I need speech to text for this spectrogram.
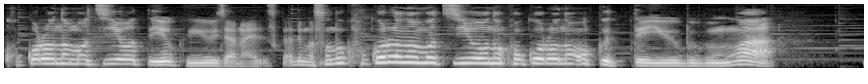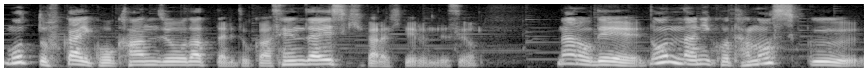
心の持ちようってよく言うじゃないですか。でもその心の持ちようの心の奥っていう部分は、もっと深いこう感情だったりとか潜在意識から来てるんですよ。なので、どんなにこう楽しく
